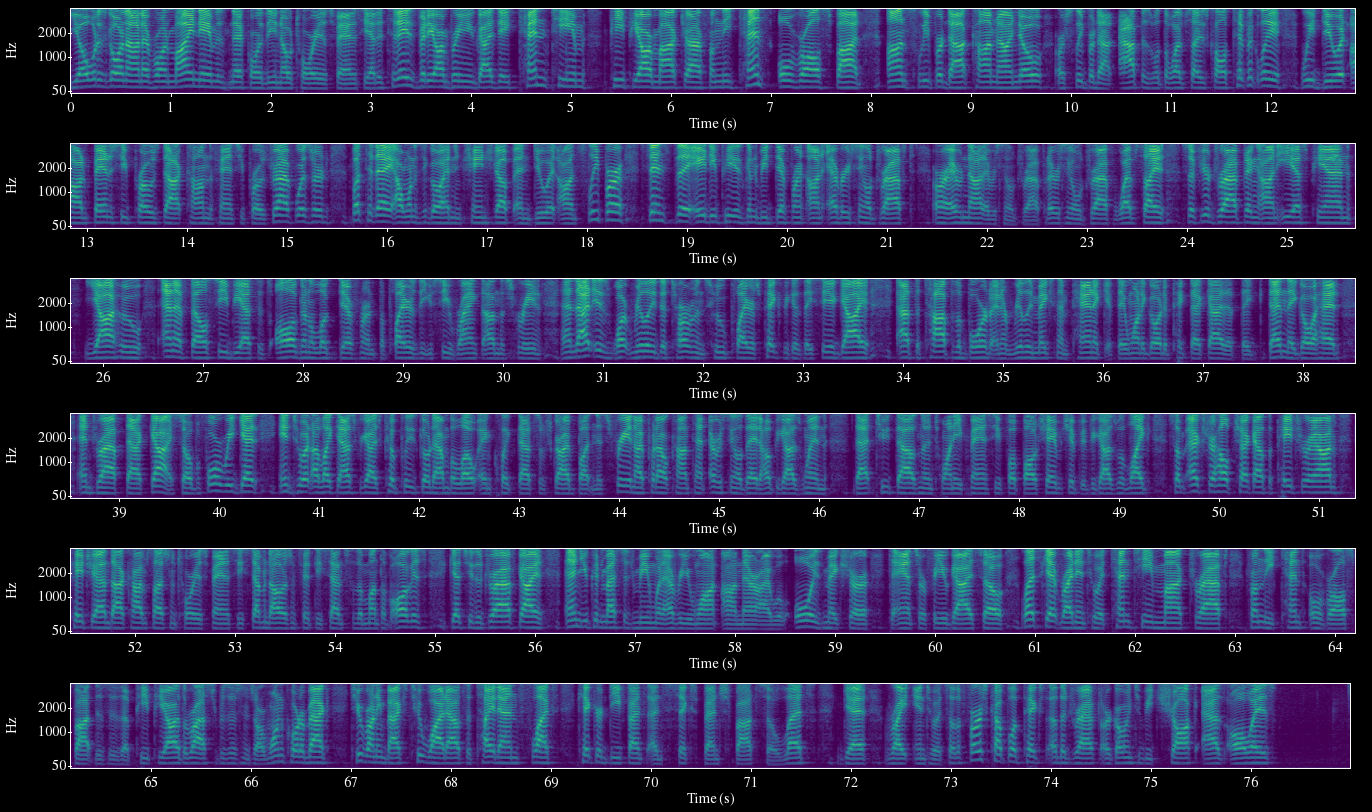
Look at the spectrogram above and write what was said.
Yo, what is going on, everyone? My name is Nick, or the Notorious Fantasy Edit. Today's video, I'm bringing you guys a 10-team PPR mock draft from the 10th overall spot on Sleeper.com. Now, I know, or Sleeper.app is what the website is called. Typically, we do it on FantasyPros.com, the Fantasy Pros Draft Wizard. But today, I wanted to go ahead and change it up and do it on Sleeper, since the ADP is going to be different on every single draft, or every, not every single draft, but every single draft website. So if you're drafting on ESPN, Yahoo, NFL, CBS, it's all going to look different. The players that you see ranked on the screen. And that is what really determines who players pick because they see a guy at the top of the board and it really makes them panic if they want to go ahead and pick that guy that they then they go ahead and draft that guy. So before we get into it, I'd like to ask you guys could please go down below and click that subscribe button. It's free and I put out content every single day to help you guys win that 2020 fantasy football championship. If you guys would like some extra help, check out the Patreon, patreon.com slash notorious fantasy. $7.50 for the month of August gets you the draft guide, and you can message me whenever you want on there. I will always make sure to answer for you guys. So let's get right into it. 10 team mock draft from the 10th overall spot. This is a PPR. The roster positions are one quarterback, two running backs, two wideouts, a tight end, flex, kicker, defense, and six bench spots. So let's get right into it. So the first couple of picks of the draft are going to be chalk as always.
